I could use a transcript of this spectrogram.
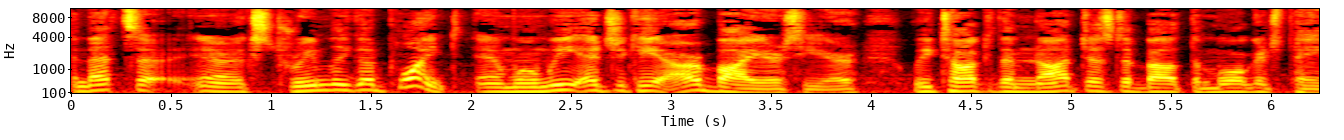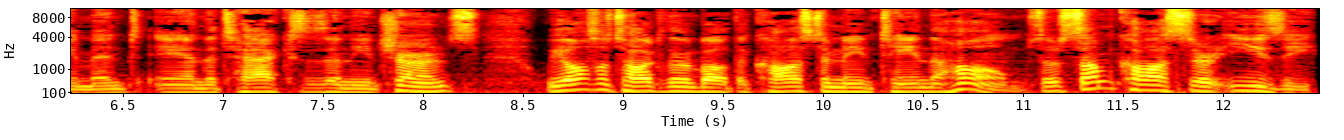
And that's a, you know, an extremely good point. And when we educate our buyers here, we talk to them not just about the mortgage payment and the taxes and the insurance. We also talk to them about the cost to maintain the home. So some costs are easy,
